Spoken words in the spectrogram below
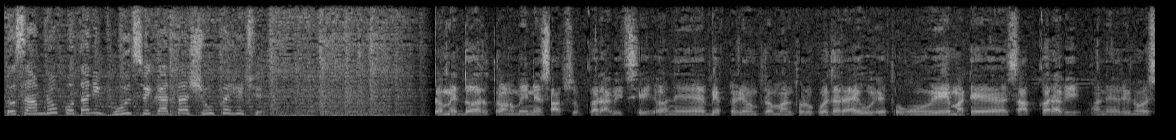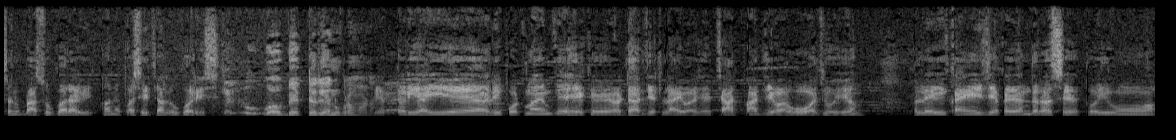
તો સાંભળો પોતાની ભૂલ સ્વીકારતા શું કહે છે. અમે દર ત્રણ મહિને સાફસૂફ કરાવી છીએ અને બેક્ટેરિયાનું પ્રમાણ થોડુંક વધારે આવ્યું હોય તો હું એ માટે સાફ કરાવી અને રિનોવેશન પાછું કરાવી અને પછી ચાલુ કરીશ. કેટલું બેક્ટેરિયાનું પ્રમાણ? બેક્ટેરિયા એ રિપોર્ટમાં એમ કહે છે કે અઢાર જેટલા આવ્યા છે ચાર પાંચ જેવા હોવા જોઈએ એમ. એટલે એ કાંઈ જે કાંઈ અંદર હશે તો એ હું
